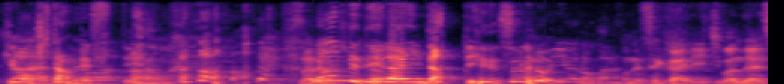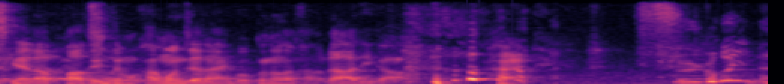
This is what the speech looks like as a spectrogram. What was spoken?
今日来たんですって。なんで出ないんだっていうそれを言うのかなもう。ね、世界で一番大好きなラッパーと言っても過言じゃない僕の中のラーディガーはいすごいな。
